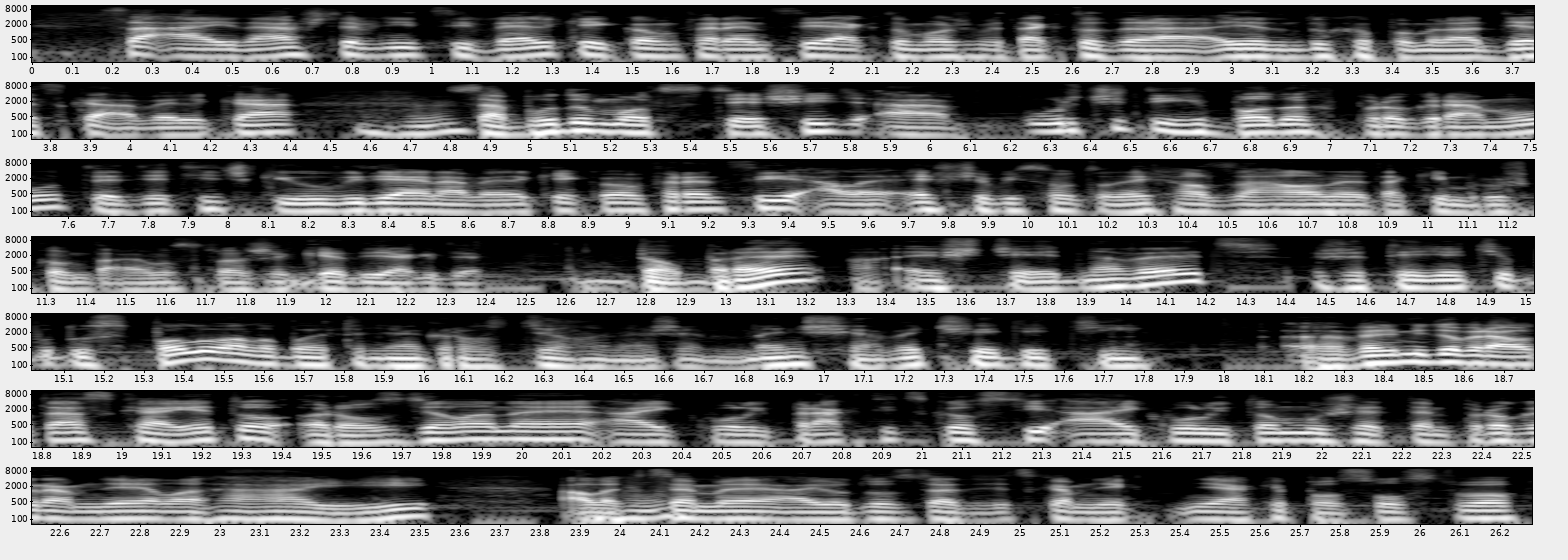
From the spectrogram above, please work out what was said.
sa aj návštevníci veľkej konferencie, ak to môžeme takto teda jednoducho pomenovať, detská a veľká, uh-huh. sa budú môcť tešiť a v určitých bodoch programu tie detičky uvidia aj na veľkej konferencii, ale ešte by som to nechal zahalené takým rúškom tajomstva, že kedy a kde. Dobre, a ešte jedna vec, že tie deti budú spolu, alebo je to nejak rozdelené, že menšie a väčšie deti? E, veľmi dobrá otázka. Je to rozdelené aj kvôli praktickosti a aj kvôli tomu, že ten program nie je len HHI, ale uh-huh. chceme aj odozdať deckám nejaké posolstvo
